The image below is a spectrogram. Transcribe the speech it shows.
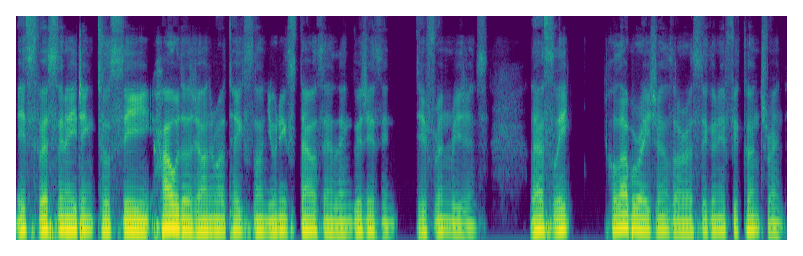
It's fascinating to see how the genre takes on unique styles and languages in different regions. Lastly, collaborations are a significant trend.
